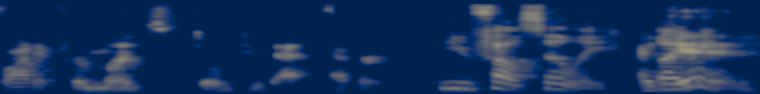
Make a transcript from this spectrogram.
fought it for months. Don't do that ever. You felt silly. I like, did.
